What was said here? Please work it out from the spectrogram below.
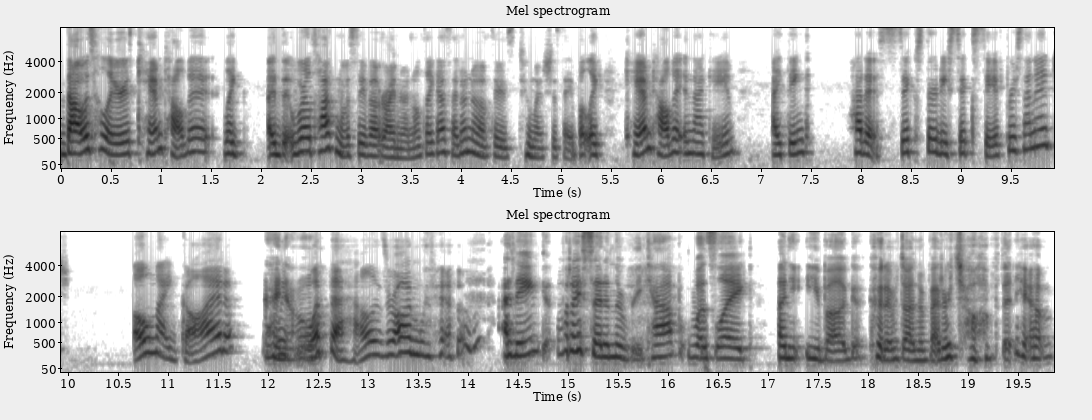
that was hilarious. Cam Talbot, like I, we'll talk mostly about Ryan Reynolds, I guess. I don't know if there's too much to say, but like Cam Talbot in that game, I think had a 636 save percentage. Oh my god. I Like, know. What the hell is wrong with him? I think what I said in the recap was like an e-bug could have done a better job than him,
